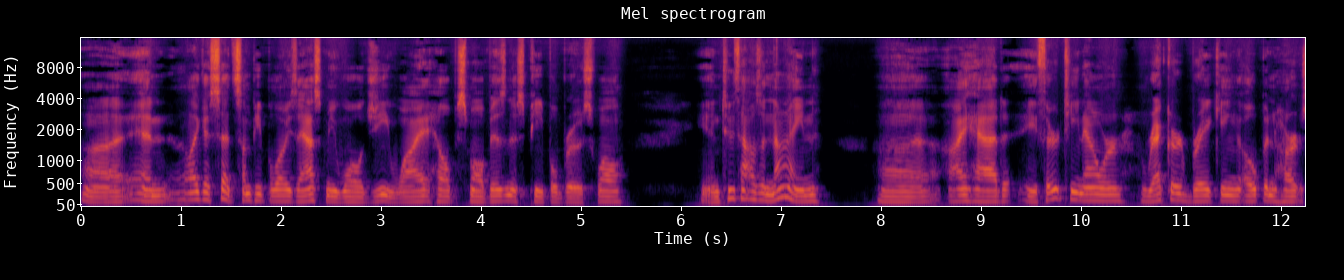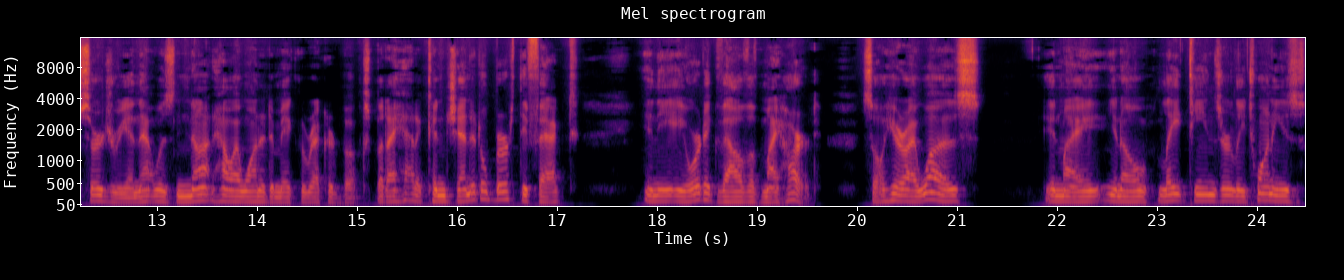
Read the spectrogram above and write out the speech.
Uh, and like I said, some people always ask me, well, gee, why help small business people, Bruce? Well, in 2009, uh, I had a 13 hour record breaking open heart surgery, and that was not how I wanted to make the record books. But I had a congenital birth defect in the aortic valve of my heart. So here I was in my, you know, late teens, early 20s,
